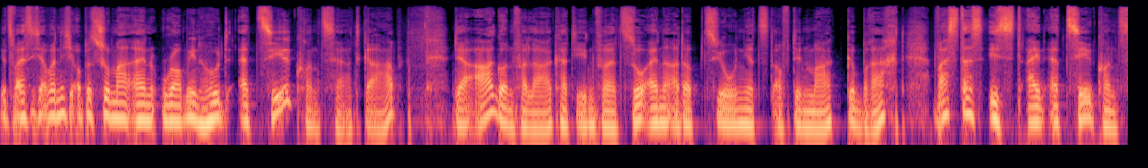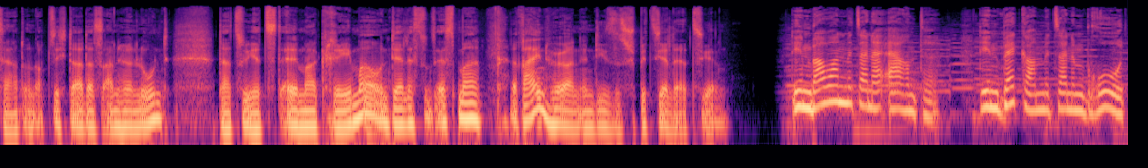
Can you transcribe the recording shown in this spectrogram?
Jetzt weiß ich aber nicht, ob es schon mal ein Robin Hood Erzählkonzert gab. Der Argon Verlag hat jedenfalls so eine Adaption jetzt auf den Markt gebracht. Was das ist, ein Erzählkonzert und ob sich da das Anhören lohnt, dazu jetzt Elmar Krämer und der lässt uns erstmal reinhören in dieses spezielle Erzählen. Den Bauern mit seiner Ernte, den Bäcker mit seinem Brot,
